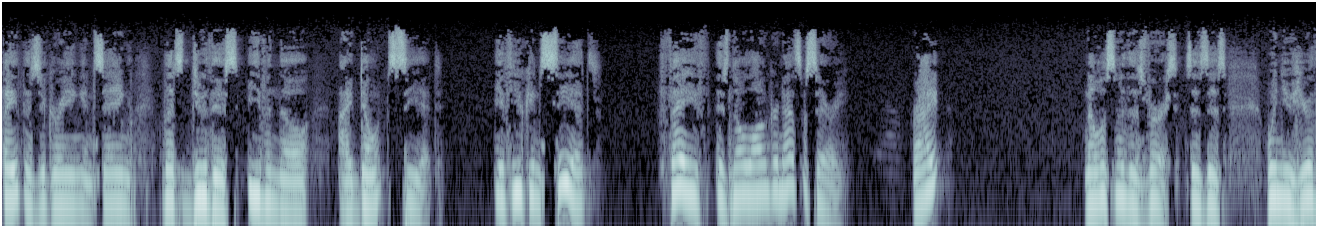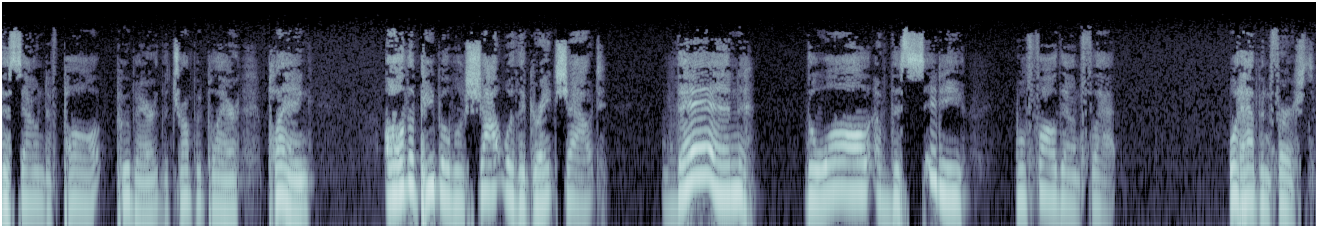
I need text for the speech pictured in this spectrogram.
Faith is agreeing and saying, let's do this, even though I don't see it. If you can see it, faith is no longer necessary, right? Now listen to this verse. It says this When you hear the sound of Paul Pooh Bear, the trumpet player, playing, all the people will shout with a great shout. Then the wall of the city will fall down flat. What happened first?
